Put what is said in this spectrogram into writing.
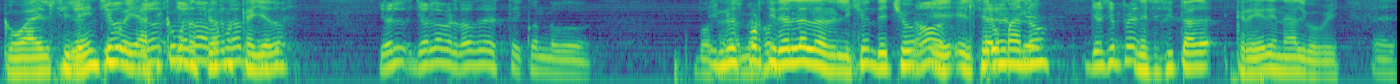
como el silencio, güey, así como yo nos quedamos verdad, callados. Yo, yo la verdad, este, cuando... Y no es por mejor- tirarle a la religión, de hecho, No, eh, el ser pero es que humano yo siempre... necesita creer en algo, güey. eh,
